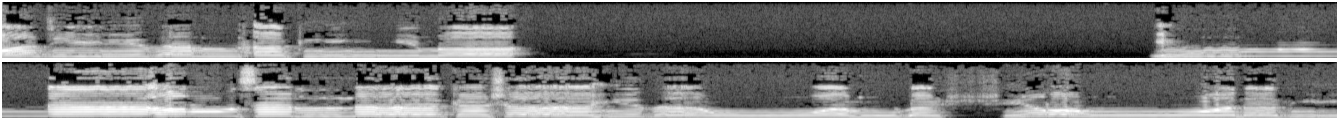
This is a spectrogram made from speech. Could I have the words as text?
عزيزا حكيما إنا أرسلناك شاهدا ومبشرا ونذيرا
